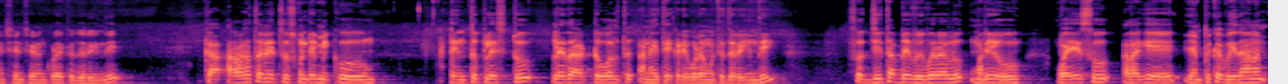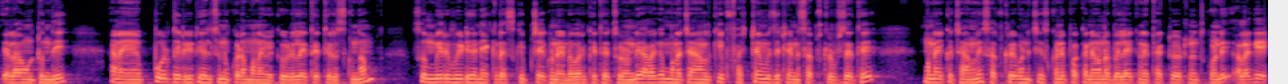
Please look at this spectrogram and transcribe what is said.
మెన్షన్ చేయడం కూడా అయితే జరిగింది. ఇక అర్హత అనేది చూసుకుంటే మీకు టెన్త్ ప్లస్ టూ లేదా ట్వెల్త్ అని అయితే ఇక్కడ ఇవ్వడం అయితే జరిగింది. సో జీతాబ్య వివరాలు మరియు వయసు అలాగే ఎంపిక విధానం ఎలా ఉంటుంది అనే పూర్తి డీటెయిల్స్ను కూడా మనం ఈ వీడియోలో అయితే తెలుసుకుందాం. సో మీరు వీడియోని ఎక్కడ స్కిప్ చేయకుండా ఎంతవరకు వరకు అయితే చూడండి. అలాగే మన ఛానల్కి ఫస్ట్ టైం విజిట్ అయిన సబ్స్క్రైబర్స్ అయితే మన యొక్క ఛానల్ని సబ్స్క్రైబ్ అని చేసుకొని పక్కనే ఉన్న బెల్ ఐకన్ అయితే యాక్టివేట్లో ఉంచుకోండి. అలాగే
